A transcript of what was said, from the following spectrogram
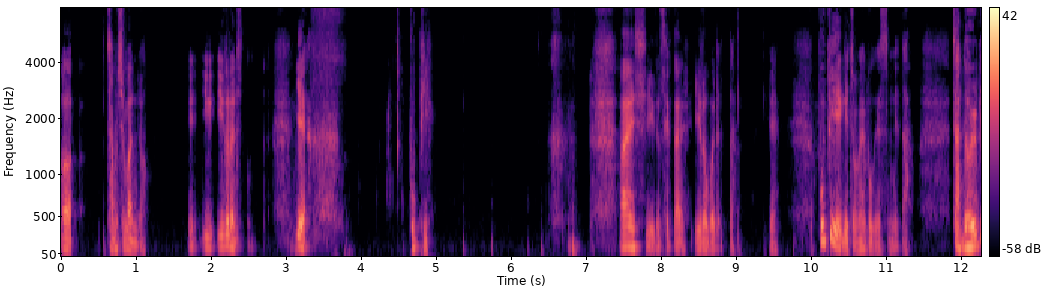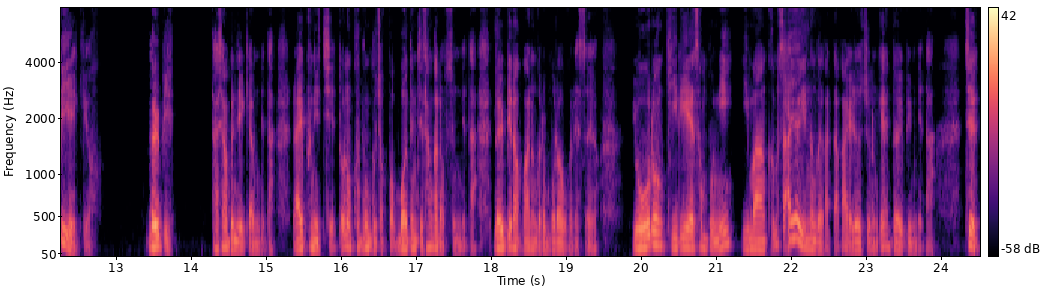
어, 잠시만요. 이, 이, 이거는, 예. 부피. 아이씨, 이거 색깔 잃어버렸다. 예. 부피 얘기 좀 해보겠습니다. 자, 넓이 얘기요. 넓이. 다시 한번 얘기합니다. 라이프니치 또는 구분구조법 뭐든지 상관없습니다. 넓이라고 하는 거는 뭐라고 그랬어요? 요런 길이의 성분이 이만큼 쌓여 있는 걸 갖다가 알려주는 게 넓이입니다. 즉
